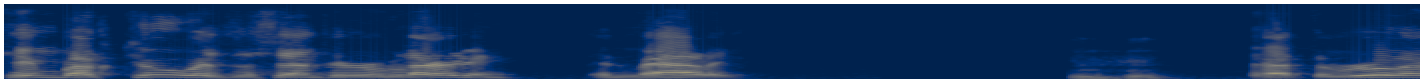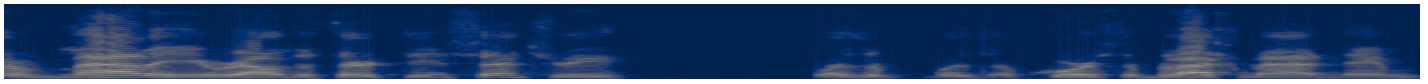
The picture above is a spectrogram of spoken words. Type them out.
Timbuktu was the center of learning in Mali? Mm-hmm. That the ruler of Mali around the 13th century was a, was of course a black man named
